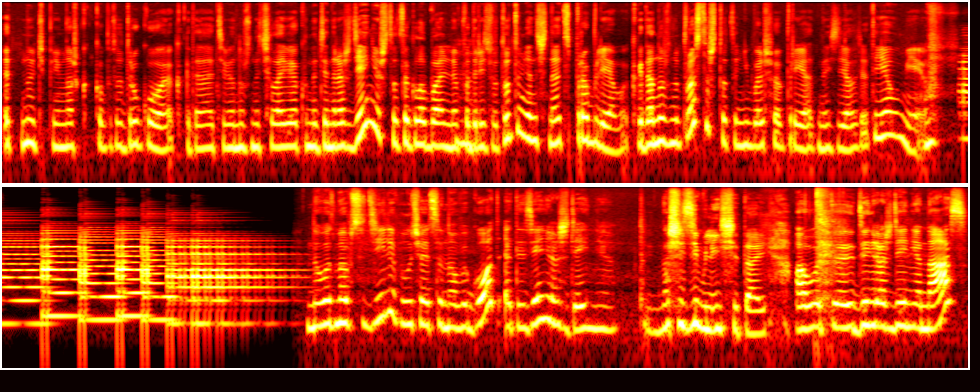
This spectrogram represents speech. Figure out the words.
это, ну, типа, немножко как будто другое, когда тебе нужно человеку на день рождения что-то глобальное mm-hmm. подарить, вот тут у меня начинаются проблемы. Когда нужно просто что-то небольшое приятное сделать, это я умею. Ну вот мы обсудили, получается, Новый год — это день рождения нашей Земли, считай. А вот э, день рождения нас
